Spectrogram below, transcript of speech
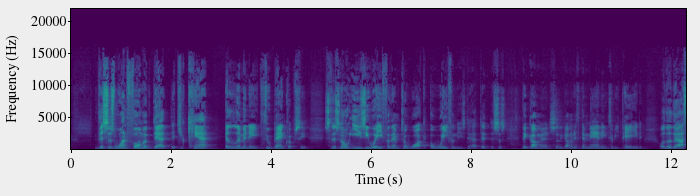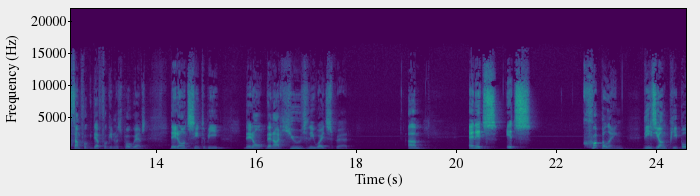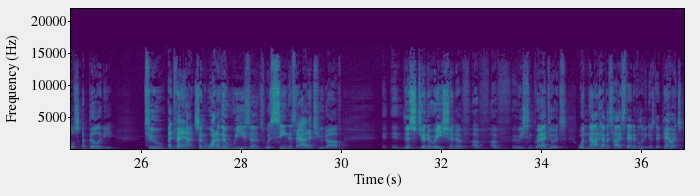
This is one form of debt that you can't eliminate through bankruptcy. So there's no easy way for them to walk away from these debt. That this is the government, so the government is demanding to be paid. Although there are some debt forgiveness programs, they don't seem to be, they don't, they're not hugely widespread. Um, and it's it's crippling these young people's ability to advance. And one of the reasons we're seeing this attitude of this generation of, of, of recent graduates will not have as high a standard of living as their parents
